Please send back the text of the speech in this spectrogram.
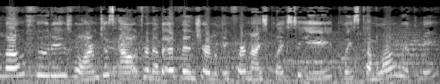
Hello foodies, well I'm just out for another adventure looking for a nice place to eat. Please come along with me.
